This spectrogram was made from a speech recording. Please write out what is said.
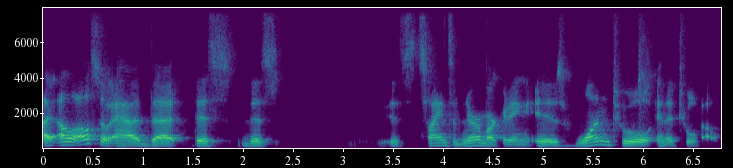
I, will also add that this this is science of neuromarketing is one tool in a tool belt.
